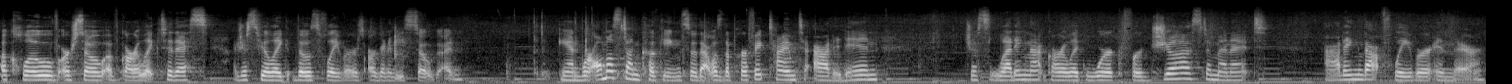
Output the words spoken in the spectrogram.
a clove or so of garlic to this. I just feel like those flavors are gonna be so good. And we're almost done cooking, so that was the perfect time to add it in. Just letting that garlic work for just a minute, adding that flavor in there.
